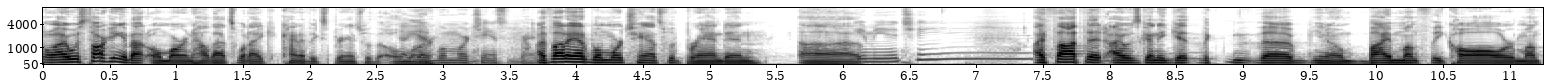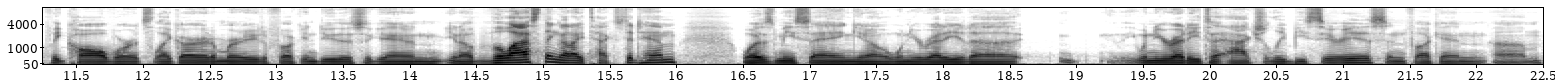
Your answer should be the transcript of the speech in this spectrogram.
well, I was talking about Omar and how that's what I kind of experienced with Omar. had one more chance with I thought I had one more chance with Brandon. Uh, Give me a chance. I thought that I was gonna get the the you know bi-monthly call or monthly call where it's like, all right, I'm ready to fucking do this again. You know, the last thing that I texted him was me saying, you know, when you're ready to when you're ready to actually be serious and fucking um,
